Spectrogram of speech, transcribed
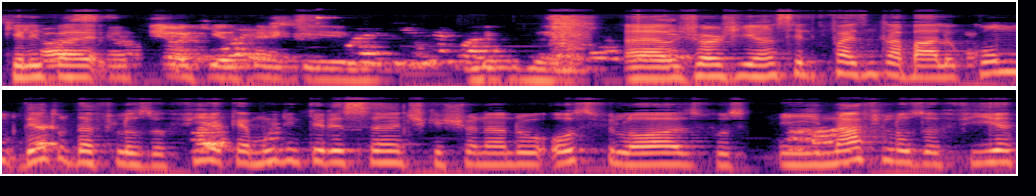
que ele ah, vai. Sim, eu tenho aqui, eu tenho aqui. Uh, o George Yancey ele faz um trabalho com, dentro da filosofia que é muito interessante, questionando os filósofos e na filosofia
